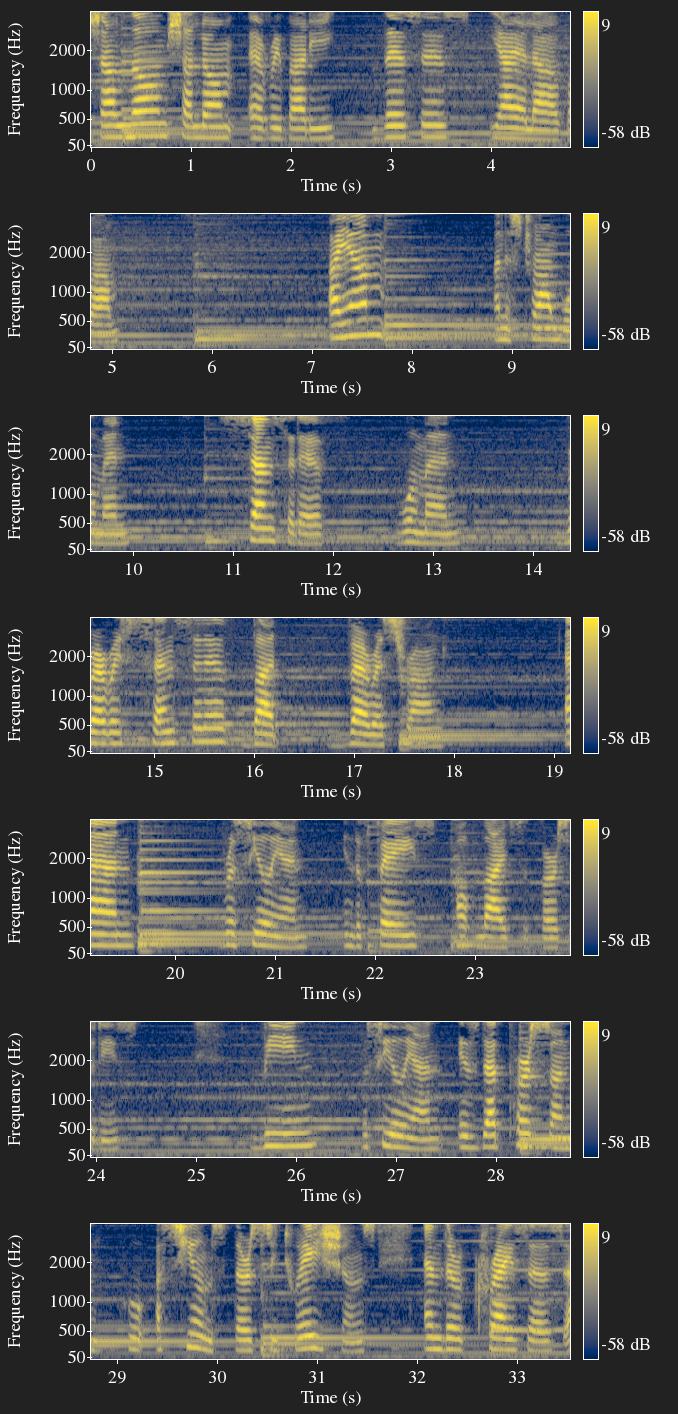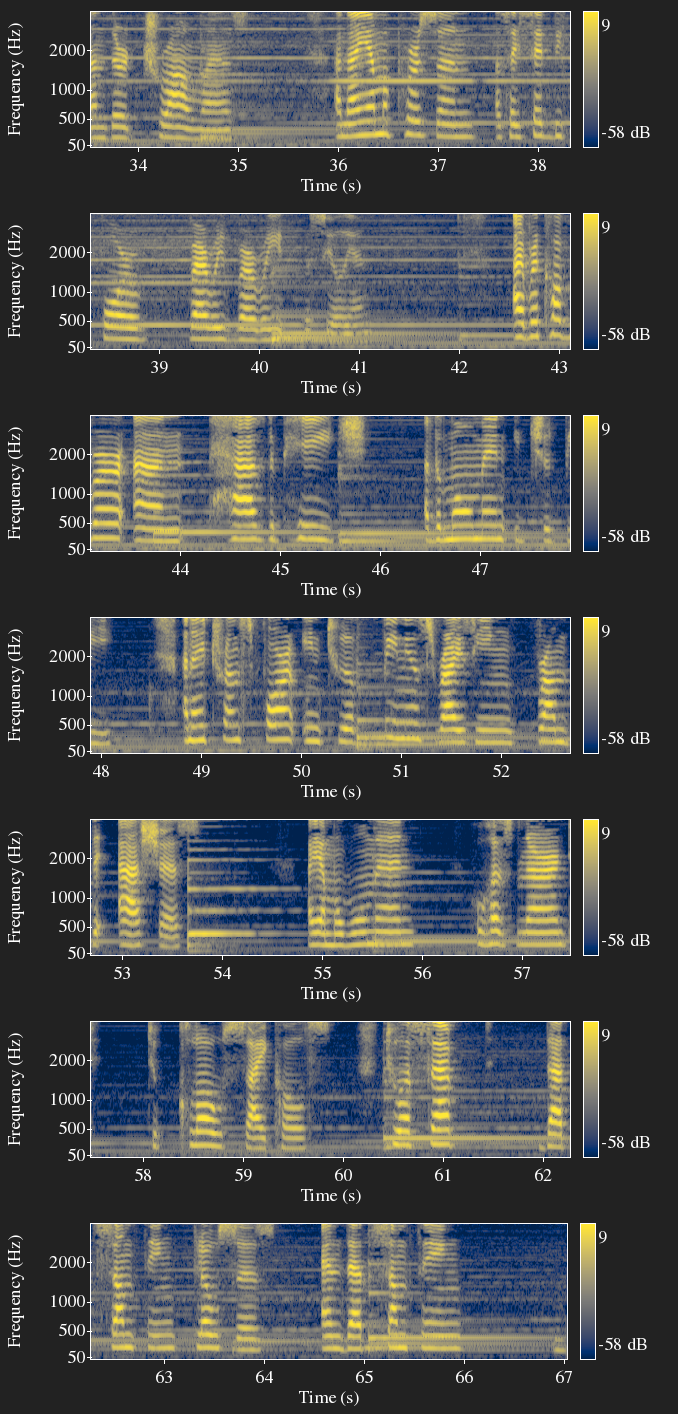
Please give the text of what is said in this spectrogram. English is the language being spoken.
Shalom, shalom, everybody. This is Yaelava. I am a strong woman, sensitive woman, very sensitive but very strong, and resilient in the face of life's adversities. Being resilient is that person who assumes their situations and their crises and their traumas. And I am a person, as I said before, very, very resilient. I recover and pass the page at the moment it should be, and I transform into a phoenix rising from the ashes. I am a woman who has learned to close cycles, to accept that something closes and that something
